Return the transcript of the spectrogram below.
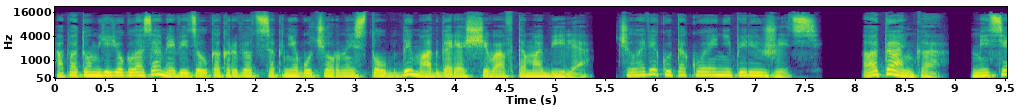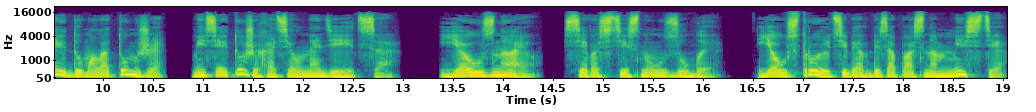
а потом ее глазами видел, как рвется к небу черный столб дыма от горящего автомобиля. Человеку такое не пережить. А Танька? Митяй думал о том же, Митяй тоже хотел надеяться. «Я узнаю», — Сева стиснул зубы. «Я устрою тебя в безопасном месте,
